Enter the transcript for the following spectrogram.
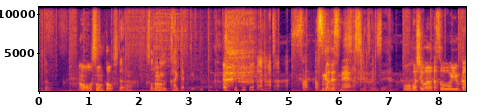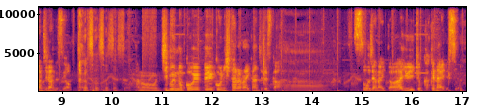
って言ったの。おおそんと？そしたら「その曲書いたっけ?」って言ったささすがですね。さすが先生大御所はそういう感じなんですよ。そうそうそうそう。あの自分のこういう栄光に浸らない感じですか？あそうじゃないとああいういい曲書けないですよ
